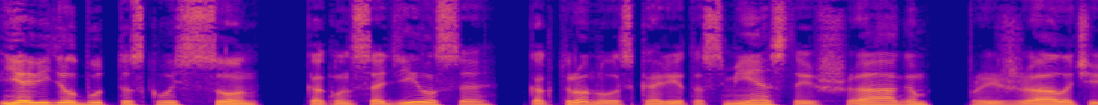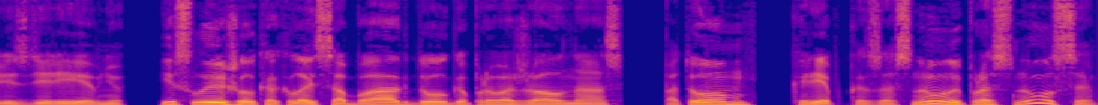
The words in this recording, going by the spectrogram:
Я видел будто сквозь сон, как он садился, как тронулась карета с места и шагом проезжала через деревню, и слышал, как лай собак долго провожал нас. Потом крепко заснул и проснулся,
